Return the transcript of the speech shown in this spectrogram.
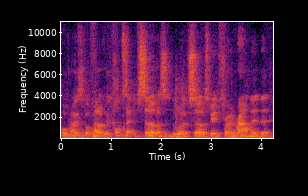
organisers got fed up with the concept of service and the word service being thrown around. They, they,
